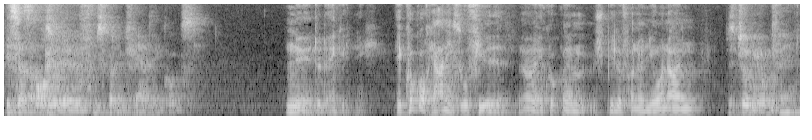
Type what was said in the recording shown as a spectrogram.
Ist das auch so, wenn du Fußball im Fernsehen guckst? Nö, das eigentlich nicht. Ich gucke auch ja nicht so viel. Ich gucke mir Spiele von Union an. Bist du Union-Fan?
